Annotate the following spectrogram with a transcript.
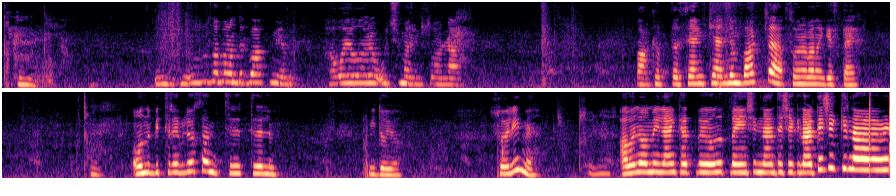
Tamam. Uzun zamandır bakmıyorum. Hava yollara uçmayayım sonra. Bakıp da sen kendin bak da sonra bana göster. Tamam. Onu bitirebiliyorsan bitirtirelim videoyu. Söyleyeyim mi? Söyle. Abone olmayı, like atmayı unutmayın. Şimdiden teşekkürler. Teşekkürler.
